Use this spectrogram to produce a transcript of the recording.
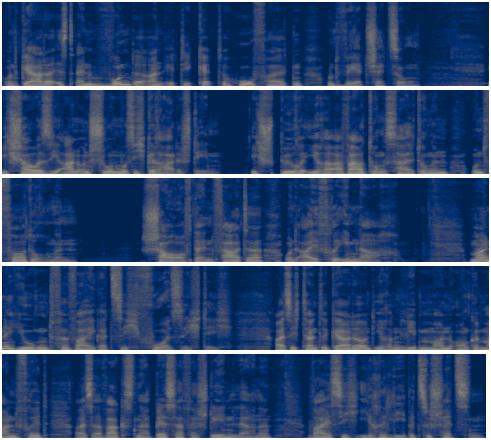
und Gerda ist ein Wunder an Etikette, Hofhalten und Wertschätzung. Ich schaue sie an und schon muss ich gerade stehen. Ich spüre ihre Erwartungshaltungen und Forderungen. Schau auf deinen Vater und eifere ihm nach. Meine Jugend verweigert sich vorsichtig. Als ich Tante Gerda und ihren lieben Mann Onkel Manfred als Erwachsener besser verstehen lerne, weiß ich ihre Liebe zu schätzen.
